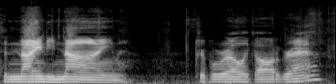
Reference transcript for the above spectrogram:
to 99. Triple relic autograph.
